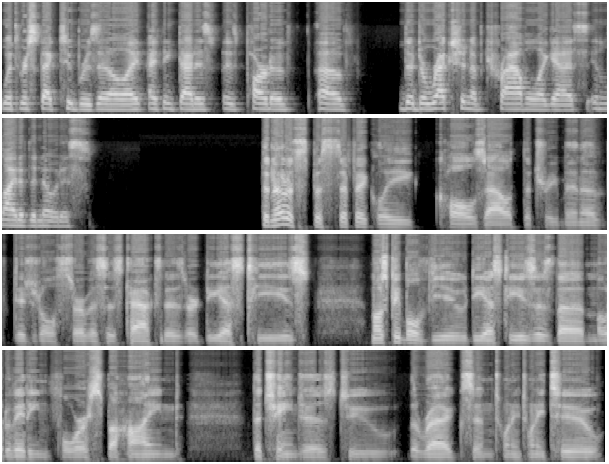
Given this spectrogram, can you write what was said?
with respect to Brazil. I, I think that is, is part of, of the direction of travel, I guess, in light of the notice. The notice specifically calls out the treatment of digital services taxes or DSTs. Most people view DSTs as the motivating force behind the changes to the regs in 2022.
